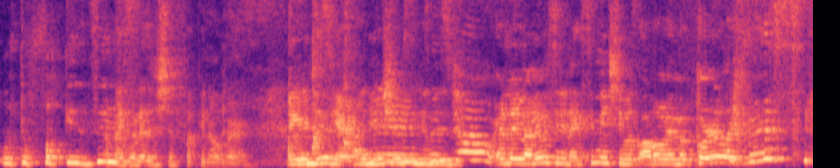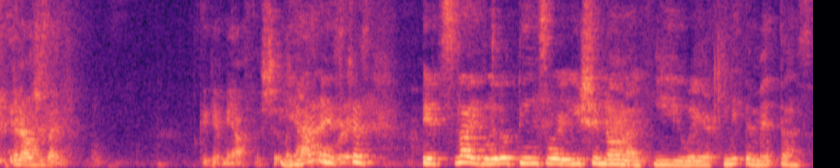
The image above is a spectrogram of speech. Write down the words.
What the fuck is this? I'm like, when is this shit fucking over? And you're just here. I knew she was "It's it." And Leilani was sitting next to me and she was all the way in the corner like this. and I was just like, could get me off this shit. Like, yeah, it's over it. because it's like little things where you should know, Yeah. like, güey, aquí ni te metas.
